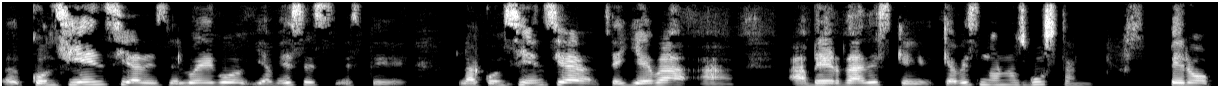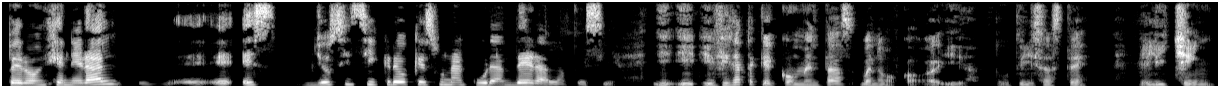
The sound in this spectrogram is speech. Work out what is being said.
eh, conciencia, desde luego, y a veces este, la conciencia te lleva a, verdades que, a veces no nos gustan. Pero, pero en general eh, es yo sí, sí creo que es una curandera la poesía. Y, fíjate que comentas, bueno, utilizaste el I Ching,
